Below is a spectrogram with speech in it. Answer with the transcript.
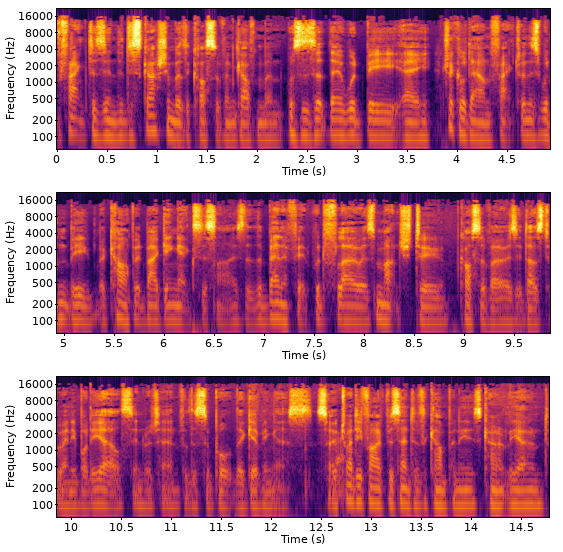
factors in the discussion with the Kosovan government was that there would be a trickle down factor, and this wouldn't be a carpet bagging exercise, that the benefit would flow as much to Kosovo as it does to anybody else in return for the support they're giving us. So right. 25% of the company is currently owned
